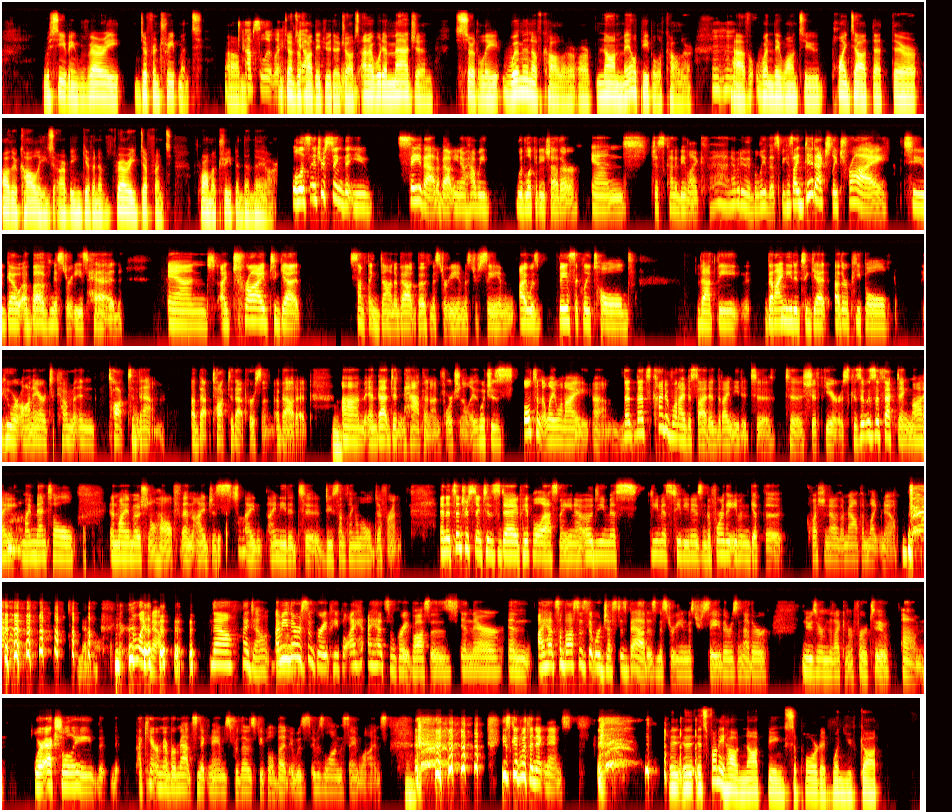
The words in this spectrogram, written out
receiving very different treatment um, Absolutely. in terms of Yeah. how they do their jobs. And I would imagine certainly women of color or non-male people of color Mhm. have when they want to point out that their other colleagues are being given a very different form of treatment than they are. Well, it's interesting that you say that about, you know, how we would look at each other and just kind of be like, "Ah, nobody would believe this. Because I did actually try to go above Mr. E's head. And I tried to get something done about both Mr. E and Mr. C. And I was basically told that the that I needed to get other people who were on air to come and talk to them about talk to that person about it Mm. um, and that didn't happen unfortunately which is ultimately when i um, that that's kind of when i decided that i needed to to shift gears because it was affecting my my mental and my emotional health and i just i i needed to do something a little different and it's interesting to this day people ask me you know oh do you miss do you miss tv news and before they even get the question out of their mouth i'm like no no. I'm like, no. No, I don't. I mean, there were some great people. I, I had some great bosses in there, and I had some bosses that were just as bad as Mr. E and Mr. C. There was another newsroom that I can refer to um, where actually I can't remember Matt's nicknames for those people, but it was it was along the same lines. He's good with the nicknames. It- it- it's funny how not being supported when you've got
